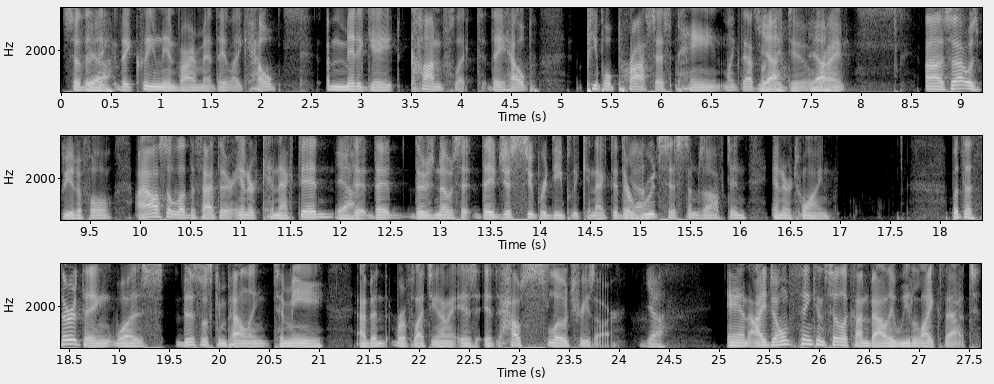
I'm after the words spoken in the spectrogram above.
so that Yeah. they, they clean the environment. They like help mitigate conflict. They help people process pain. Like that's what Yeah, they do, yeah. right? Uh, so that was beautiful. I also love the fact that they're interconnected. Yeah. They, they, there's no, they're just super deeply connected. Their Yeah. root systems often intertwine. But the third thing was this was compelling to me. I've been reflecting on it. Is it how slow trees are, yeah. and I don't think in Silicon Valley we like that.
